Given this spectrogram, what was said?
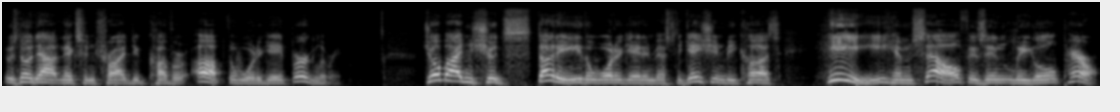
there was no doubt Nixon tried to cover up the Watergate burglary. Joe Biden should study the Watergate investigation because he himself is in legal peril.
